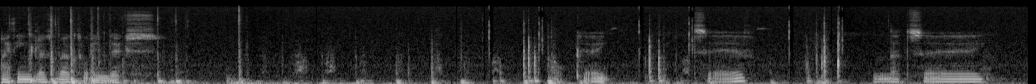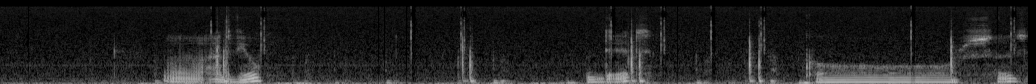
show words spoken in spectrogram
I think let's back to index. Okay save. Let's say uh, add view delete courses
